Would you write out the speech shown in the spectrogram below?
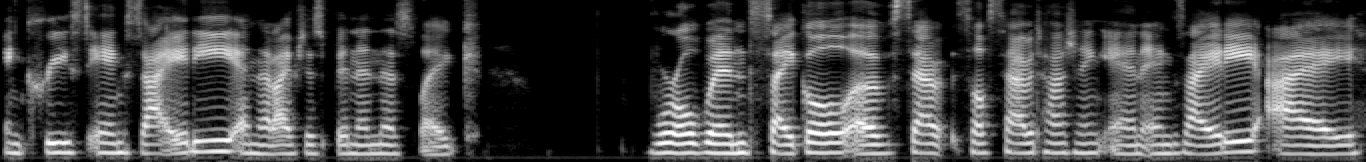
increased anxiety, and that I've just been in this like whirlwind cycle of self sabotaging and anxiety, I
